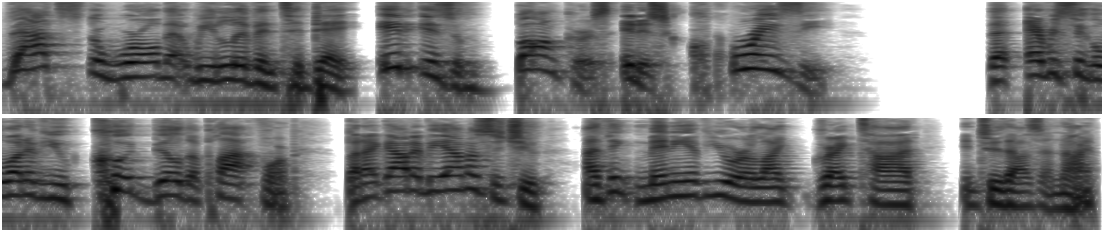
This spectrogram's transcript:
That's the world that we live in today. It is bonkers. It is crazy that every single one of you could build a platform. But I got to be honest with you. I think many of you are like Greg Todd in 2009.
